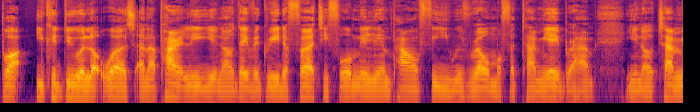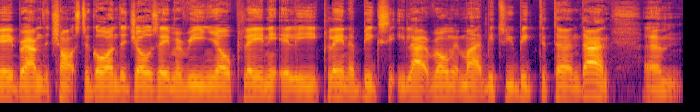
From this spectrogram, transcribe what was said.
But you could do a lot worse. And apparently, you know, they've agreed a 34 million pound fee with Roma for Tammy Abraham. You know, Tammy Abraham, the chance to go under Jose Mourinho, play in Italy, play in a big city like Rome, it might be too big to turn down. Um,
